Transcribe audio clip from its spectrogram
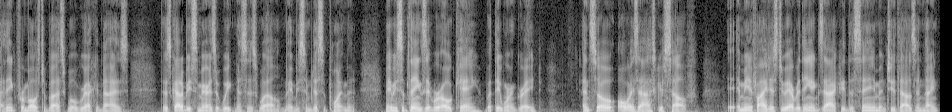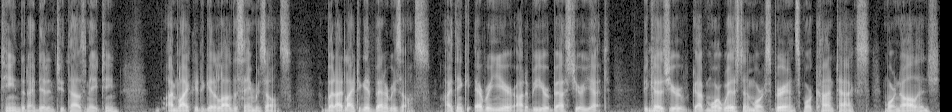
I think for most of us, we'll recognize there's got to be some areas of weakness as well. Maybe some disappointment. Maybe some things that were okay, but they weren't great. And so always ask yourself. I- mean, if I just do everything exactly the same in 2019 that I did in 2018, I'm likely to get a lot of the same results. But I'd like to get better results. I think every year ought to be your best year yet because you've got more wisdom, more experience, more contacts, more knowledge.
